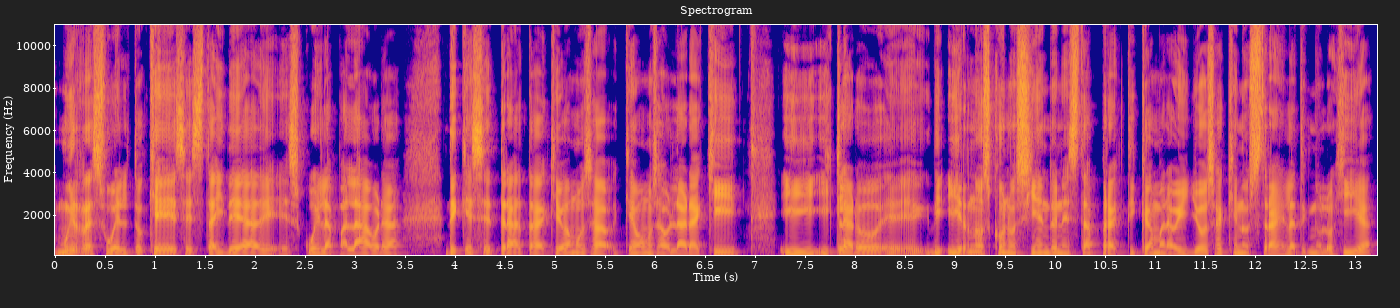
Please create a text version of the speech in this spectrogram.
muy resuelto qué es esta idea de escuela palabra, de qué se trata, qué vamos a, qué vamos a hablar aquí y, y claro, irnos conociendo en esta práctica maravillosa que nos trae la tecnología.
